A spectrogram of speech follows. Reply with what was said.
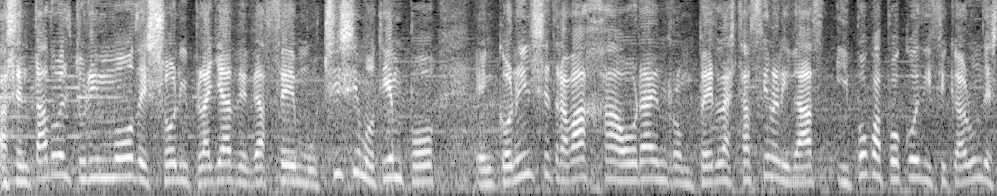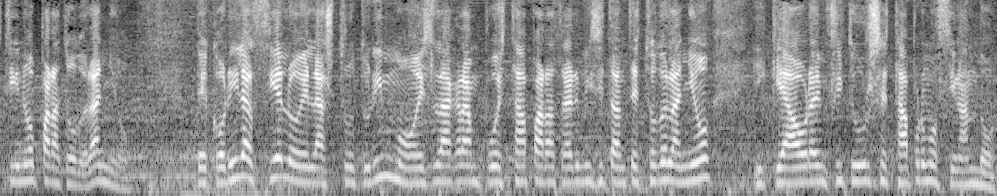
Asentado el turismo de sol y playa desde hace muchísimo tiempo, en Conil se trabaja ahora en romper la estacionalidad y poco a poco edificar un destino para todo el año. De Conil al cielo, el astroturismo es la gran puesta para atraer visitantes todo el año y que ahora en Fitur se está promocionando.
